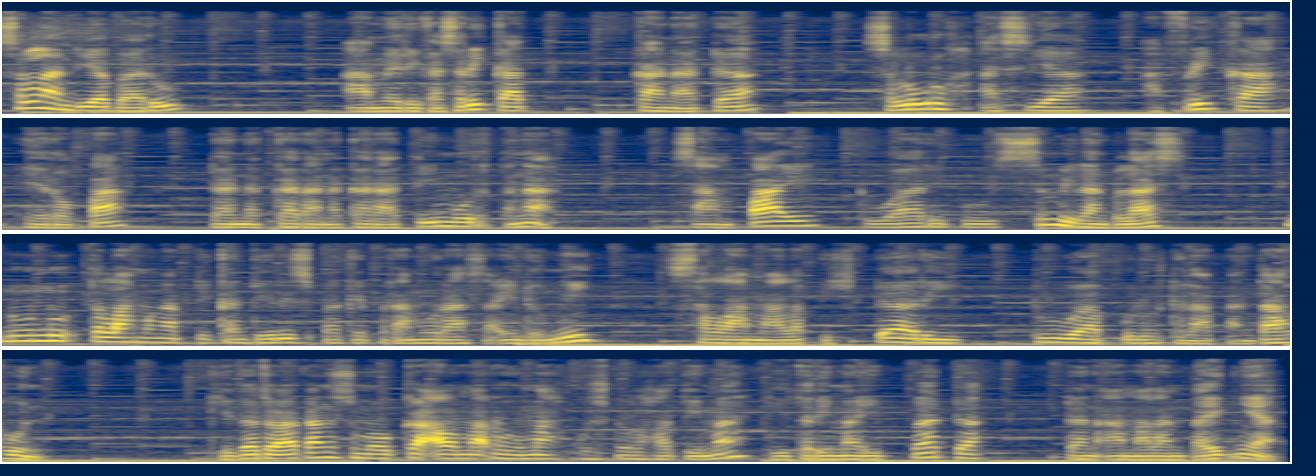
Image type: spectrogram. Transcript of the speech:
Selandia Baru, Amerika Serikat, Kanada, seluruh Asia, Afrika, Eropa, dan negara-negara Timur Tengah. Sampai 2019, Nunuk telah mengabdikan diri sebagai pramurasa Indomie selama lebih dari 28 tahun. Kita doakan semoga almarhumah Kusnul Khotimah diterima ibadah dan amalan baiknya,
